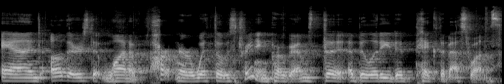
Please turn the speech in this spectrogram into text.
and others that want to partner with those training programs the ability to pick the best ones.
